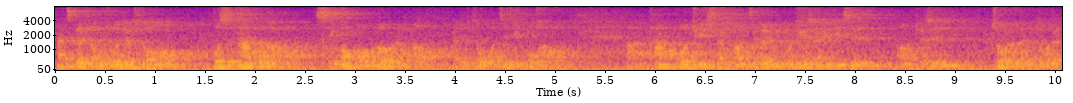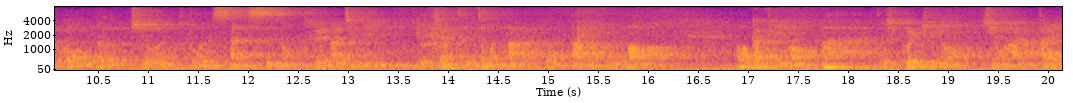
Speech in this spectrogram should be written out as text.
那这个农夫就说：“哦，不是他不好，是我不好了哦。”他就说：“我自己不好啊，他过去生哦，这个人过去生一定是哦，就是做了很多的功德，修了很多的善事哦，所以他今天有这样子这么大的广大的福报哦。我感觉哦啊，就是过去哦，太懈怠了，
